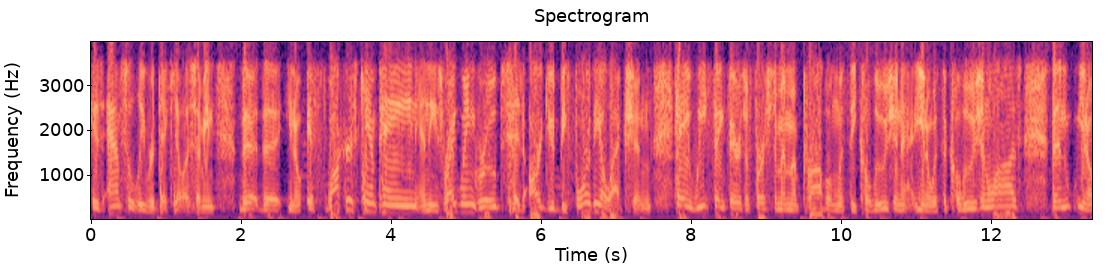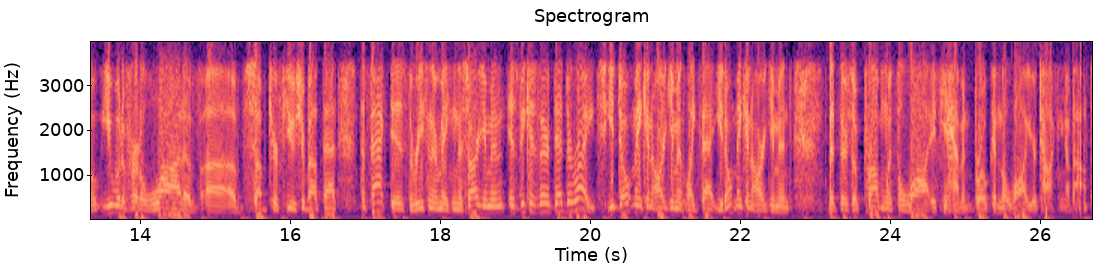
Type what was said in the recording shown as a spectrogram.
is absolutely ridiculous. I mean, the the you know, if Walker's campaign and these right wing groups had argued before the election, hey, we think there's a First Amendment problem with the collusion, you know, with the collusion laws, then you know you would have heard a lot of uh, of subterfuge about that. The fact is, the reason they're making this argument is because they're dead to rights. You don't make an argument like that. You don't make an argument that there's a problem with the law if you haven't broken the law you're talking about.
